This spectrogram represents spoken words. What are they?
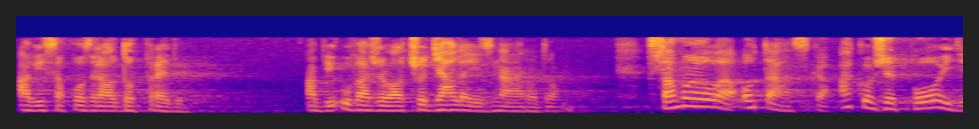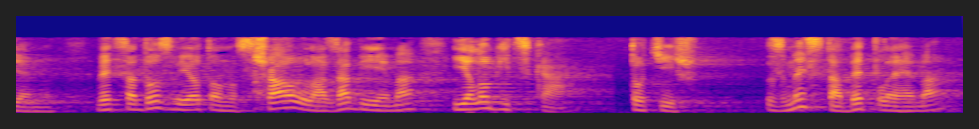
aby sa pozrel dopredu aby uvažoval, čo ďalej s národom. Samuela otázka, akože pôjdem, veď sa dozvie o tom z Šaula, zabije ma, je logická. Totiž z mesta Betlehema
